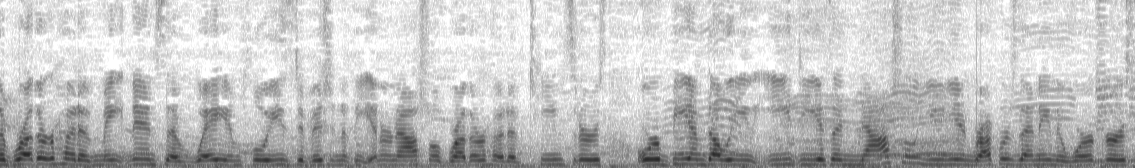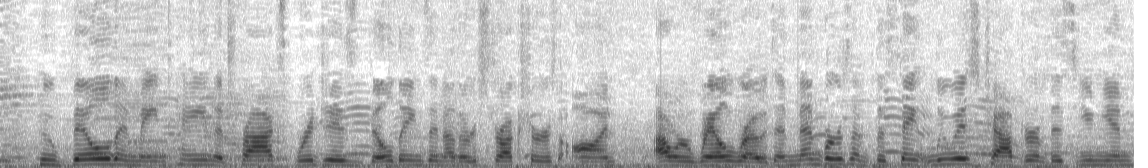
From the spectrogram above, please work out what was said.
The Brotherhood of Maintenance of Way Employees Division of the International Brotherhood of Teamsters, or BMWED, is a national union representing the workers who build and maintain the tracks, bridges, buildings, and other structures on our railroads. And members of the St. Louis chapter of this union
